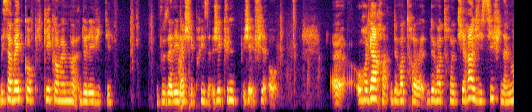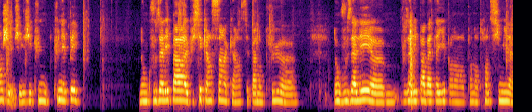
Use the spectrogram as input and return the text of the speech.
Mais ça va être compliqué quand même de l'éviter. Vous allez lâcher prise. J'ai qu'une. Oh, euh, au regard de votre, de votre tirage ici, finalement, j'ai qu'une épée. Donc vous n'allez pas, et puis c'est qu'un 5, hein, c'est pas non plus. Euh, donc vous allez, euh, vous allez pas batailler pendant, pendant 36 000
